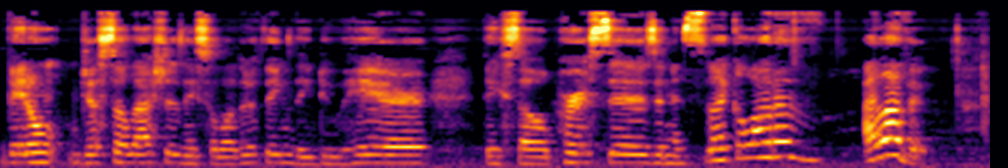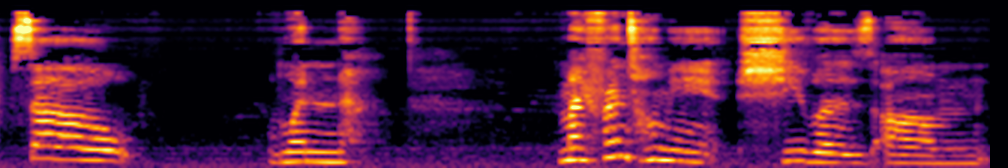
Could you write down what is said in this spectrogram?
they don't just sell lashes, they sell other things. They do hair, they sell purses, and it's like a lot of, I love it. So when my friend told me she was, um,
